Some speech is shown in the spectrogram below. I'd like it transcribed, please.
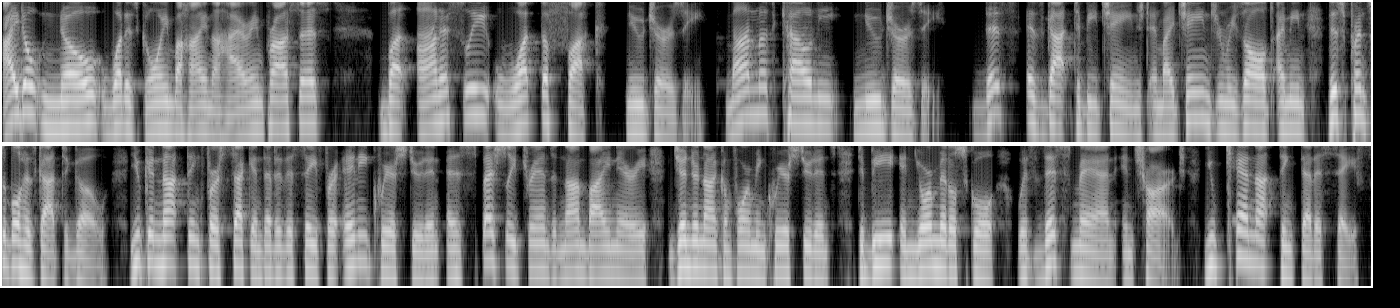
I don't know what is going behind the hiring process, but honestly, what the fuck, New Jersey? Monmouth County, New Jersey this has got to be changed. And by change and resolved, I mean this principal has got to go. You cannot think for a second that it is safe for any queer student, especially trans and non binary, gender non conforming queer students, to be in your middle school with this man in charge. You cannot think that is safe.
